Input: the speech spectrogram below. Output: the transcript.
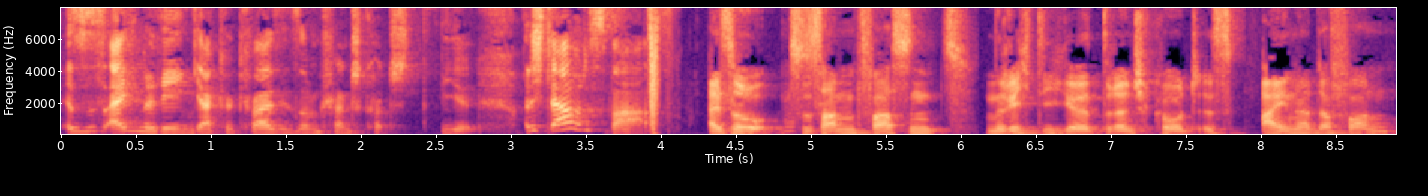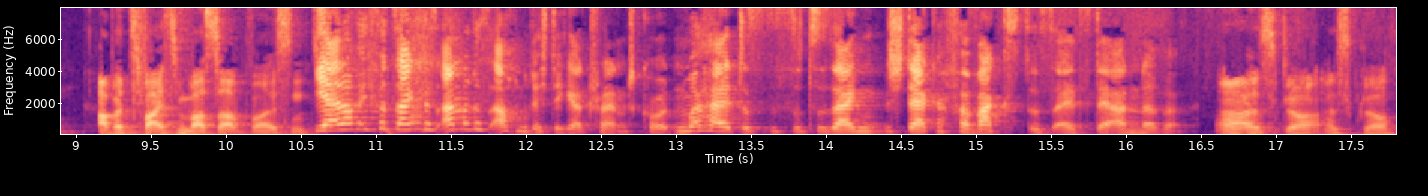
Es ist eigentlich eine Regenjacke quasi, so im Trenchcoat-Stil. Und ich glaube, das war's. Also zusammenfassend, ein richtiger Trenchcoat ist einer davon, aber zwei sind wasserabweisend. Ja, doch, ich würde sagen, das andere ist auch ein richtiger Trenchcoat. Nur halt, dass es sozusagen stärker verwachst ist als der andere. Ah, ist klar, ist klar.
